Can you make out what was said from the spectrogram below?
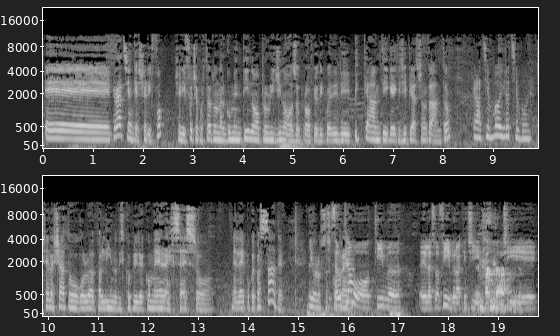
E grazie anche a Sceriffo. Sceriffo ci ha portato un argomentino pruriginoso proprio di quelli lì piccanti che, che ci piacciono tanto. Grazie a voi, grazie a voi. Ci hai lasciato col pallino di scoprire com'era il sesso nelle epoche passate. Io lo sto scoprendo. Salutiamo Tim e la sua fibra che ci, È fantastico. ci,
